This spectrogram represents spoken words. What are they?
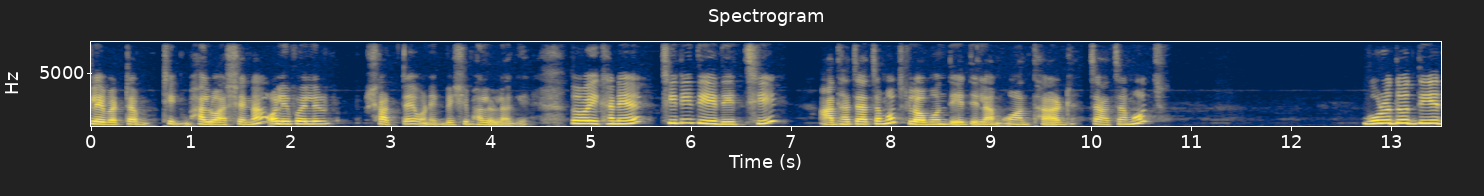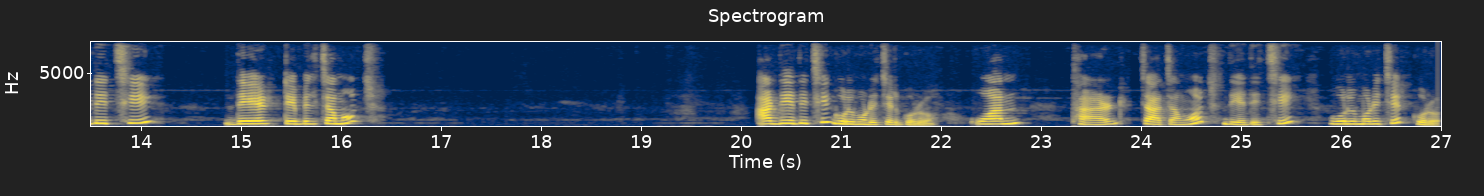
ফ্লেভারটা ঠিক ভালো আসে না। অলিভ অয়েলের স্বাদটাই অনেক বেশি ভালো লাগে। তো এখানে চিনি দিয়ে দিচ্ছি। আধা চা চামচ, লবণ দিয়ে দিলাম ওয়ান থার্ড চা চামচ। গুঁড়ো দুধ দিয়ে দিচ্ছি দেড় টেবিল চামচ। আর দিয়ে দিচ্ছি গোলমরিচের গুঁড়ো। ওয়ান থার্ড চা চামচ দিয়ে দিচ্ছি গোলমরিচের গুঁড়ো।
